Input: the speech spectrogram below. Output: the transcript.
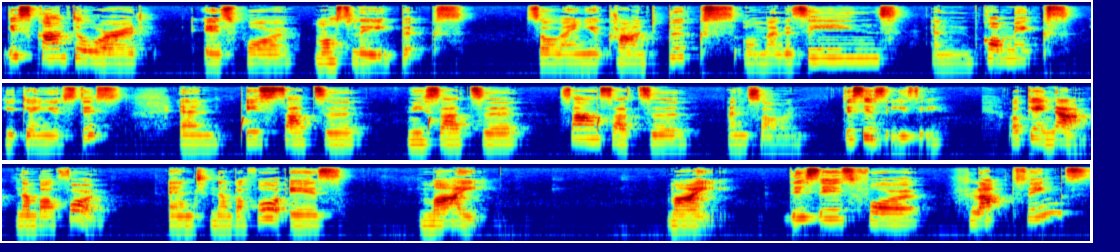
This counter word is for mostly books. So when you count books or magazines and comics, you can use this. And issatsu, nisatsu, sansatsu, and so on. This is easy. Okay, now number four. And number four is mai. Mai. This is for flat things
